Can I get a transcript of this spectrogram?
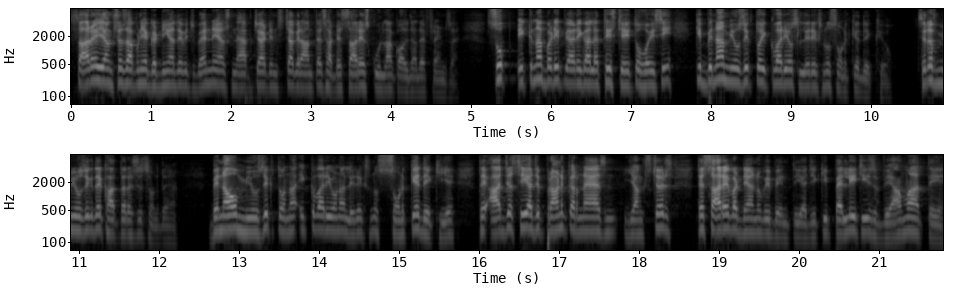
ਸਾਰੇ ਯੰਗਸਟਰਸ ਆਪਣੀਆਂ ਗੱਡੀਆਂ ਦੇ ਵਿੱਚ ਬਹਿੰਦੇ ਆ ਸਨੈਪਚੈਟ ਇੰਸਟਾਗ੍ਰam ਤੇ ਸਾਡੇ ਸਾਰੇ ਸਕੂਲਾਂ ਕਾਲਜਾਂ ਦੇ ਫਰੈਂਡਸ ਆ ਸੋ ਇੱਕ ਨਾ ਬੜੀ ਪਿਆਰੀ ਗੱਲ ਇੱਥੇ ਸਟੇਜ ਤੋਂ ਹੋਈ ਸੀ ਕਿ ਬਿਨਾ 뮤직 ਤੋਂ ਇੱਕ ਵਾਰੀ ਉਸ ਲਿਰਿਕਸ ਨੂੰ ਸੁਣ ਕੇ ਦੇਖਿਓ ਸਿਰਫ 뮤직 ਦੇ ਖਾਤਰ ਅਸੀਂ ਸੁਣਦੇ ਆ ਬਿਨਾ ਉਹ 뮤직 ਤੋਂ ਨਾ ਇੱਕ ਵਾਰੀ ਉਹਨਾਂ ਲਿਰਿਕਸ ਨੂੰ ਸੁਣ ਕੇ ਦੇਖੀਏ ਤੇ ਅੱਜ ਅਸੀਂ ਅੱਜ ਪ੍ਰਣ ਕਰਨਾ ਹੈ ਐਸ ਯੰਗਸਟਰਸ ਤੇ ਸਾਰੇ ਵੱਡਿਆਂ ਨੂੰ ਵੀ ਬੇਨਤੀ ਹੈ ਜੀ ਕਿ ਪਹਿਲੀ ਚੀਜ਼ ਵਿਆਹਾਂ ਤੇ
